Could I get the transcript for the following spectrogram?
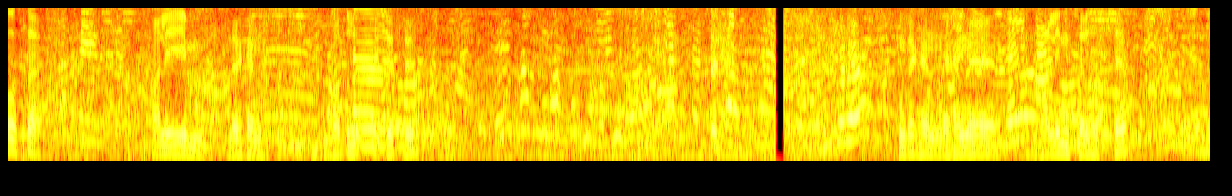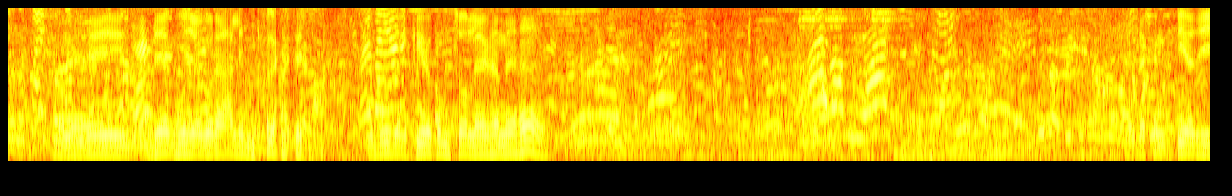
অবস্থা? হালিম দেখেন, কত লোক খাইতেছে। দেখেন, এখানে হালিম সেল হচ্ছে। মানে এই যে পূজা করে হালিম পাকাইছে। বুঝেন কীরকম চলে এখানে হ্যাঁ? দেখেন, পেঁয়াজি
